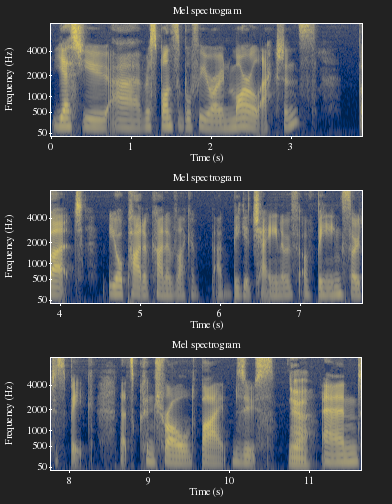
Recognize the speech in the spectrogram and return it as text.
Yes, you are responsible for your own moral actions, but you're part of kind of like a, a bigger chain of, of being, so to speak, that's controlled by Zeus. Yeah. And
